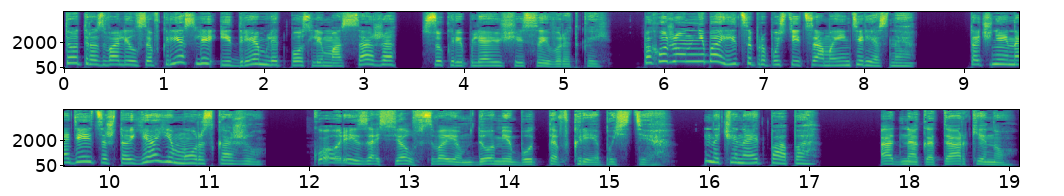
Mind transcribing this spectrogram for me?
Тот развалился в кресле и дремлет после массажа с укрепляющей сывороткой. Похоже, он не боится пропустить самое интересное. Точнее, надеется, что я ему расскажу. Кори засел в своем доме, будто в крепости. Начинает папа. Однако Таркину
